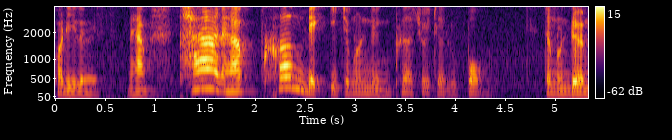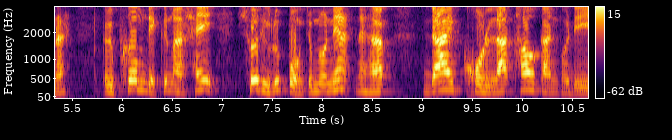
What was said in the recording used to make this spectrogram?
พอดีเลยนะครับ ถ้านะครับเพิ่มเด็กอีกจำนวนหนึ่งเพื่อช่วยถือลูกโป่งจำนวนเดิมนะก็คือเพิ่มเด็กขึ้นมาให้ช่วยถือลูกโป่งจำนวนเนี้ยนะครับ ได้คนละเท่ากันพอดี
